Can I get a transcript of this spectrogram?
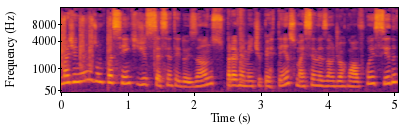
Imaginemos um paciente de 62 anos, previamente hipertenso, mas sem lesão de órgão-alvo conhecida,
